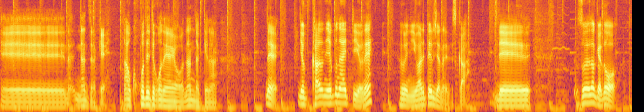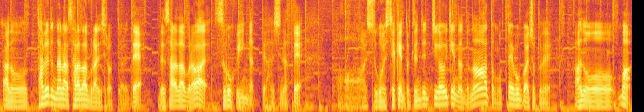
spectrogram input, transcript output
えー、なんてだっけ？あここ出てこねえよ。なんだっけな。ねよ体に良くないっていうね風に言われてるじゃないですか。でそれだけどあの食べるならサラダ油にしろって言われてでサラダ油はすごくいいんだって話になってあすごい世間と全然違う意見なんだなと思って僕はちょっとねあのー、ま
